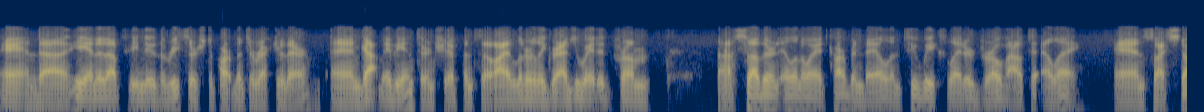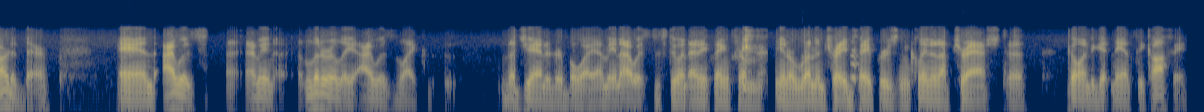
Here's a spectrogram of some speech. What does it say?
and uh, he ended up he knew the research department director there and got me the internship and so i literally graduated from uh, southern illinois at carbondale and two weeks later drove out to la and so i started there and i was i mean literally i was like the janitor boy i mean i was just doing anything from you know running trade papers and cleaning up trash to going to get nancy coffee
